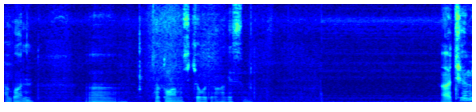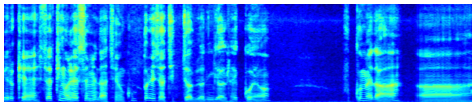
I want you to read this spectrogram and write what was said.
한번 어, 작동 한번 시켜보도록 하겠습니다. 어, 지금 이렇게 세팅을 했습니다. 지금 컴프레셔 직접 연결했고요. 후금에다 어,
